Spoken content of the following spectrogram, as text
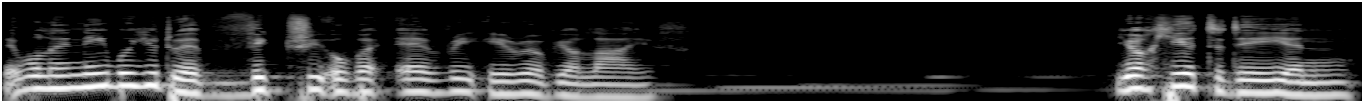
that will enable you to have victory over every area of your life. You're here today and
